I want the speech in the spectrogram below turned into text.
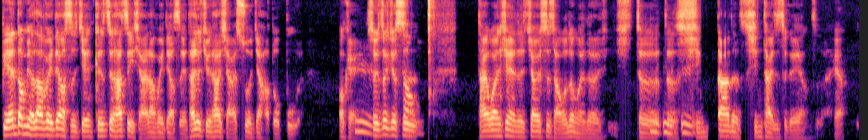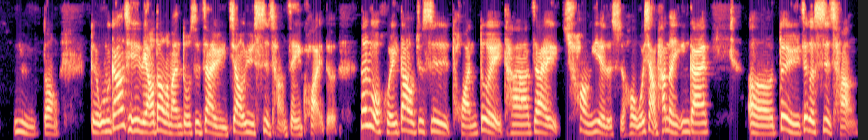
别人都没有浪费掉时间，可是只有他自己小孩浪费掉时间，他就觉得他的小孩输人家好多步了。OK，所以这就是台湾现在的教育市场，我认为的这个的心，大家的心态是这个样子。哎呀，嗯，懂。对我们刚刚其实聊到了蛮多，是在于教育市场这一块的。那如果回到就是团队他在创业的时候，我想他们应该呃对于这个市场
